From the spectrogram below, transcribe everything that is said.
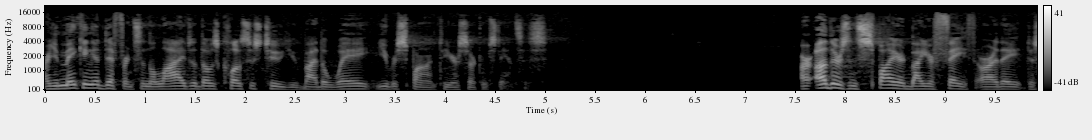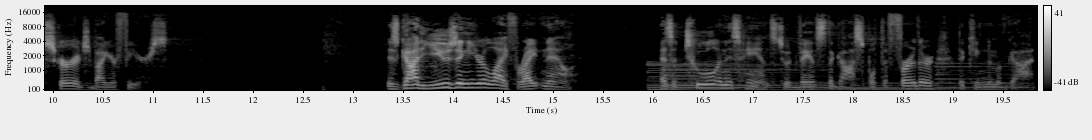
Are you making a difference in the lives of those closest to you by the way you respond to your circumstances? Are others inspired by your faith or are they discouraged by your fears? Is God using your life right now as a tool in his hands to advance the gospel, to further the kingdom of God?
